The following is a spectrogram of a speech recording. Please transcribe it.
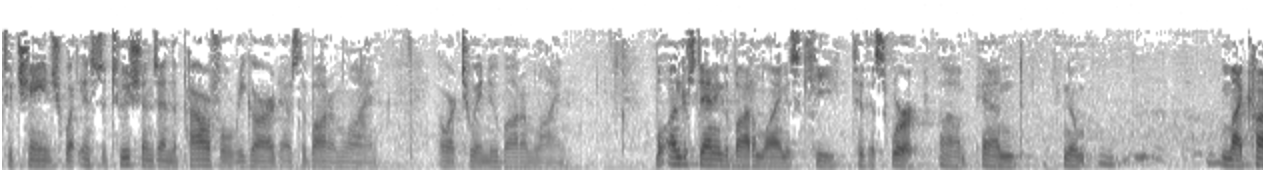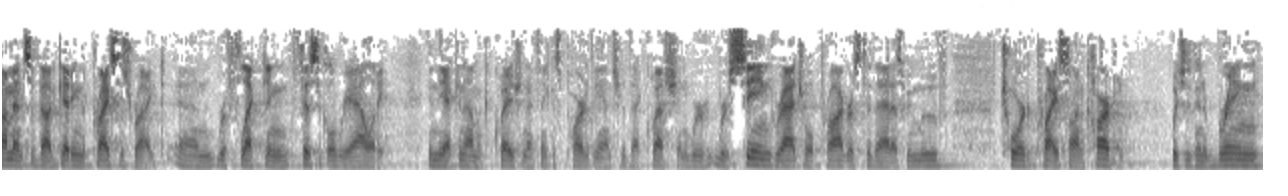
to change what institutions and the powerful regard as the bottom line or to a new bottom line? Well, understanding the bottom line is key to this work. Um, and, you know, my comments about getting the prices right and reflecting physical reality in the economic equation, I think, is part of the answer to that question. We're, we're seeing gradual progress to that as we move toward a price on carbon, which is going to bring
